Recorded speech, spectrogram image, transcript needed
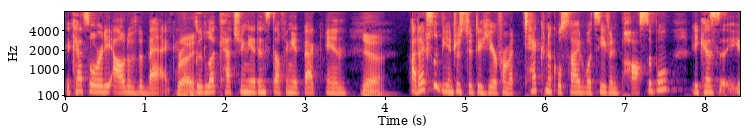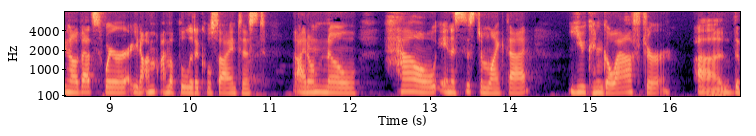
The cat's already out of the bag. Right. Good luck catching it and stuffing it back in. Yeah. I'd actually be interested to hear from a technical side what's even possible because, you know, that's where, you know, I'm, I'm a political scientist. I don't know how in a system like that you can go after uh, the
